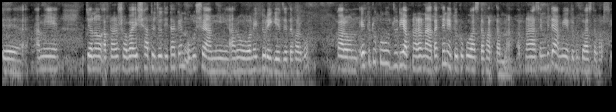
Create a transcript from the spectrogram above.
যে আমি যেন আপনারা সবাই সাথে যদি থাকেন, অবশ্যই আমি আরও অনেক দূর এগিয়ে যেতে পারব। কারণ এতটুকু যদি আপনারা না থাকতেন, এতটুকু আসতে পারতাম না। আপনারা আছেন বিদে, আমি এতটুকু আসতে পারছি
